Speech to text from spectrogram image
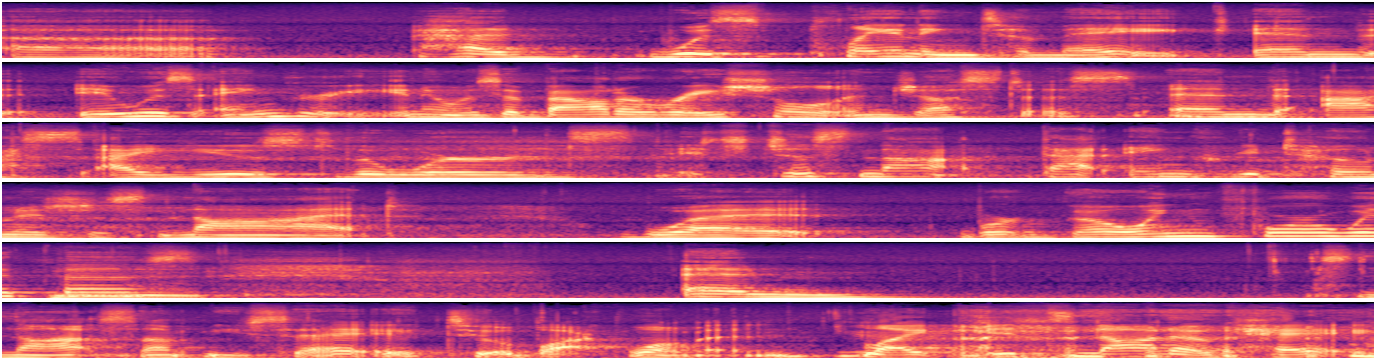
Uh, had was planning to make and it was angry and it was about a racial injustice. And I, I used the words it's just not that angry tone is just not what we're going for with this. Mm-hmm. And it's not something you say to a black woman. Like it's not okay.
